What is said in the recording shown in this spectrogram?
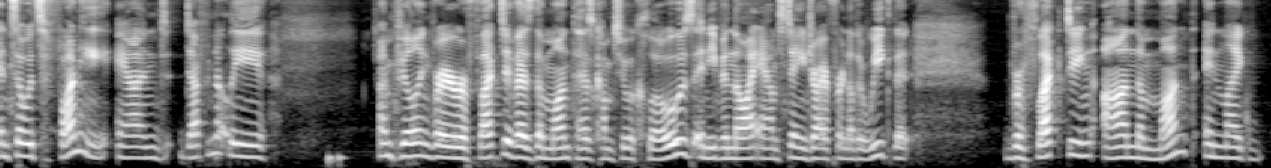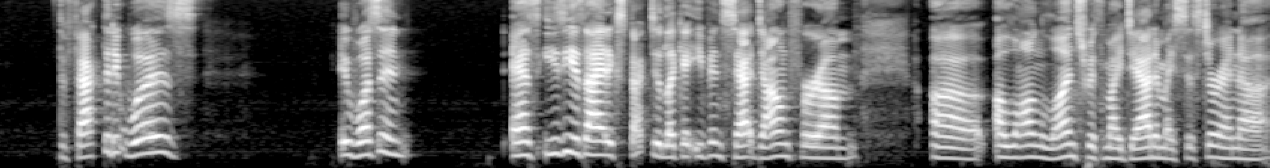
And so it's funny and definitely I'm feeling very reflective as the month has come to a close and even though I am staying dry for another week that reflecting on the month and like the fact that it was it wasn't as easy as I had expected. Like I even sat down for um uh, a long lunch with my dad and my sister and uh,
